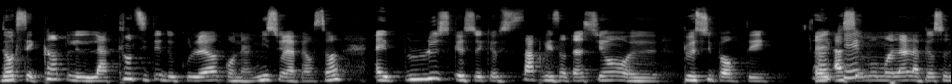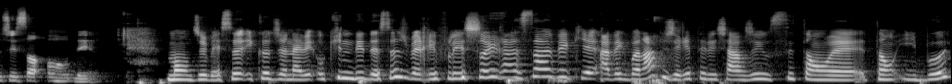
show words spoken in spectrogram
Donc c'est quand la quantité de couleurs qu'on a mis sur la personne est plus que ce que sa présentation euh, peut supporter. Et à ce moment-là, la personne se sent hors d'elle. Mon Dieu, ben ça, écoute, je n'avais aucune idée de ça. Je vais réfléchir à ça avec euh, avec bonheur. Puis j'ai télécharger aussi ton euh, ton e-book.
